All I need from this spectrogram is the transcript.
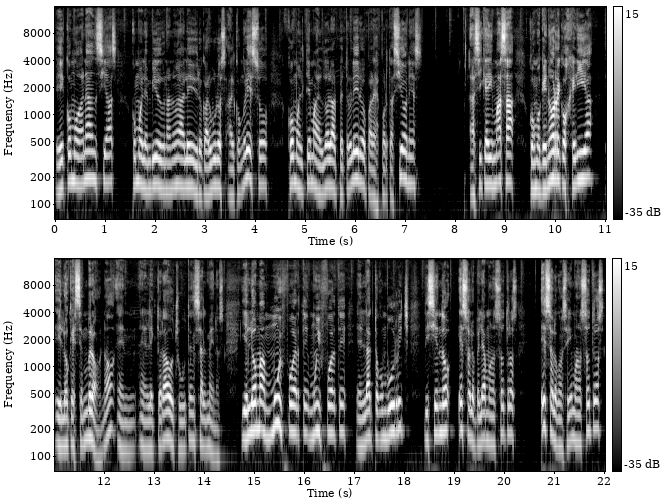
eh, como ganancias, como el envío de una nueva ley de hidrocarburos al Congreso, como el tema del dólar petrolero para exportaciones. Así que hay masa como que no recogería eh, lo que sembró, ¿no? En, el electorado chubutense al menos. Y el Loma muy fuerte, muy fuerte en el acto con Bullrich, diciendo, eso lo peleamos nosotros, eso lo conseguimos nosotros,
